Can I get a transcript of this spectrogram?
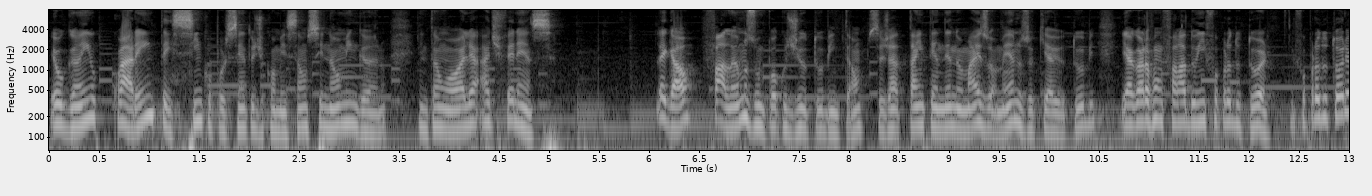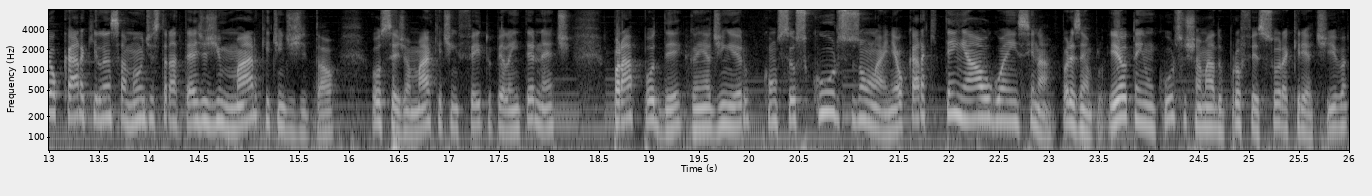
Eu ganho 45% de comissão, se não me engano. Então, olha a diferença. Legal, falamos um pouco de YouTube então, você já está entendendo mais ou menos o que é o YouTube. E agora vamos falar do infoprodutor. Infoprodutor é o cara que lança a mão de estratégias de marketing digital, ou seja, marketing feito pela internet, para poder ganhar dinheiro com seus cursos online. É o cara que tem algo a ensinar. Por exemplo, eu tenho um curso chamado Professora Criativa,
